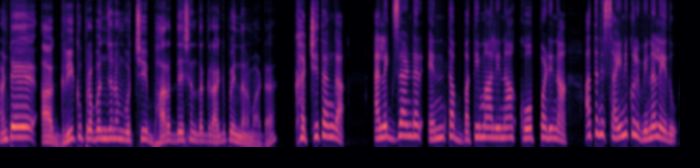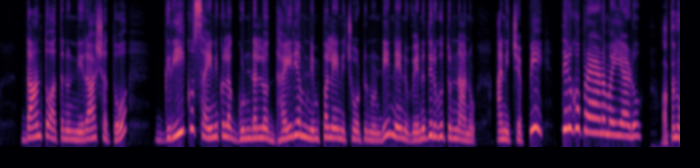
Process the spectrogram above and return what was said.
అంటే ఆ గ్రీకు ప్రభంజనం వచ్చి భారతదేశం దగ్గర ఆగిపోయిందనమాట ఖచ్చితంగా. అలెగ్జాండర్ ఎంత బతిమాలినా కోప్పడినా అతని సైనికులు వినలేదు. దాంతో అతను నిరాశతో గ్రీకు సైనికుల గుండెల్లో ధైర్యం నింపలేని చోటు నుండి నేను వెనుదిరుగుతున్నాను అని చెప్పి తిరుగు ప్రయాణమయ్యాడు. అతను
